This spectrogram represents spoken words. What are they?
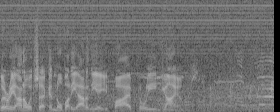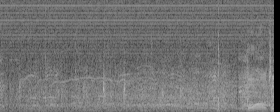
Liriano at second, nobody out in the eighth, 5-3 Giants. Ball two.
